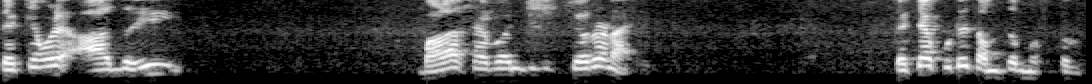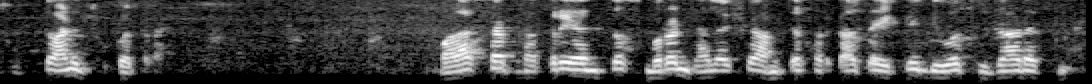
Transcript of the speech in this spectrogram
त्याच्यामुळे आजही बाळासाहेबांचे जे चरण आहेत त्याच्या पुढेच आमचं मस्तक झुकतं आणि झुकत राहील. बाळासाहेब ठाकरे यांचं स्मरण झाल्याशिवाय आमच्या सरकारचा एकही दिवस उजाडत नाही.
